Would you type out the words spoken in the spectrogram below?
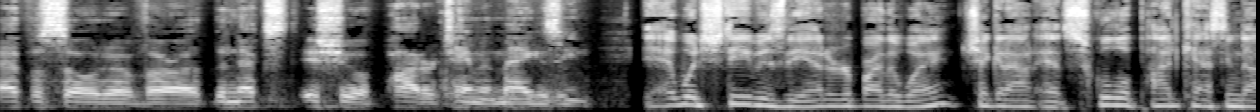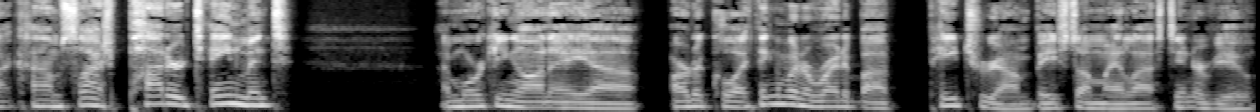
episode of uh, the next issue of Podertainment magazine. Yeah, which Steve is the editor, by the way. Check it out at schoolofpodcasting.com slash podertainment. I'm working on a uh, article. I think I'm going to write about Patreon based on my last interview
